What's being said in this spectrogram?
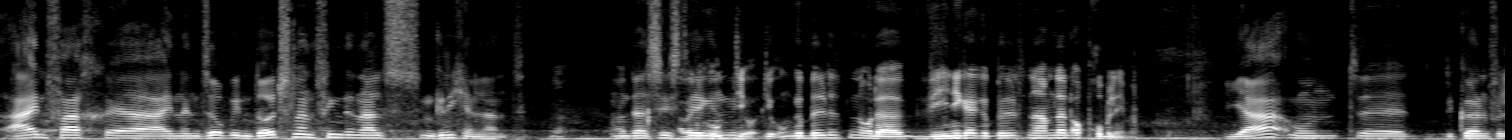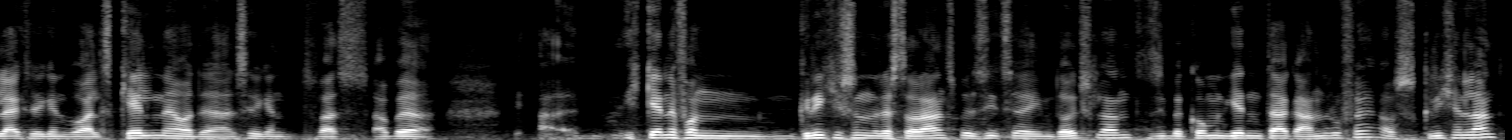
einfach äh, einen Job in Deutschland finden als in Griechenland. Ja. Und das ist Aber die, die, die, Ungebildeten oder weniger Gebildeten haben dann auch Probleme. Ja, und äh, die können vielleicht irgendwo als Kellner oder als irgendwas, aber äh, ich kenne von griechischen Restaurantsbesitzer in Deutschland, sie bekommen jeden Tag Anrufe aus Griechenland,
